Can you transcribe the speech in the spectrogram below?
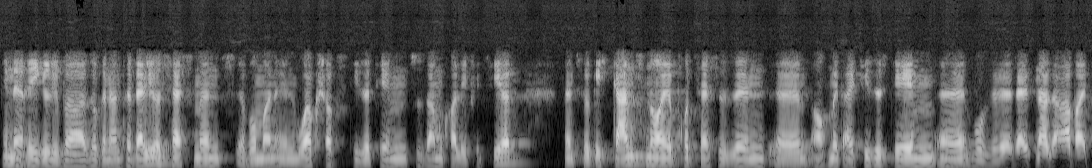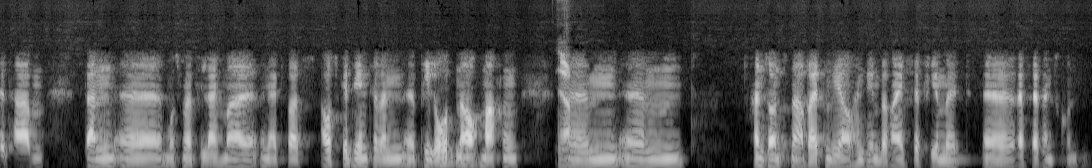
in der Regel über sogenannte Value Assessments, wo man in Workshops diese Themen zusammen qualifiziert. Wenn es wirklich ganz neue Prozesse sind, äh, auch mit IT-Systemen, äh, wo wir seltener gearbeitet haben, dann äh, muss man vielleicht mal einen etwas ausgedehnteren äh, Piloten auch machen. Ja. Ähm, ähm, ansonsten arbeiten wir auch in dem Bereich sehr viel mit äh, Referenzkunden.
